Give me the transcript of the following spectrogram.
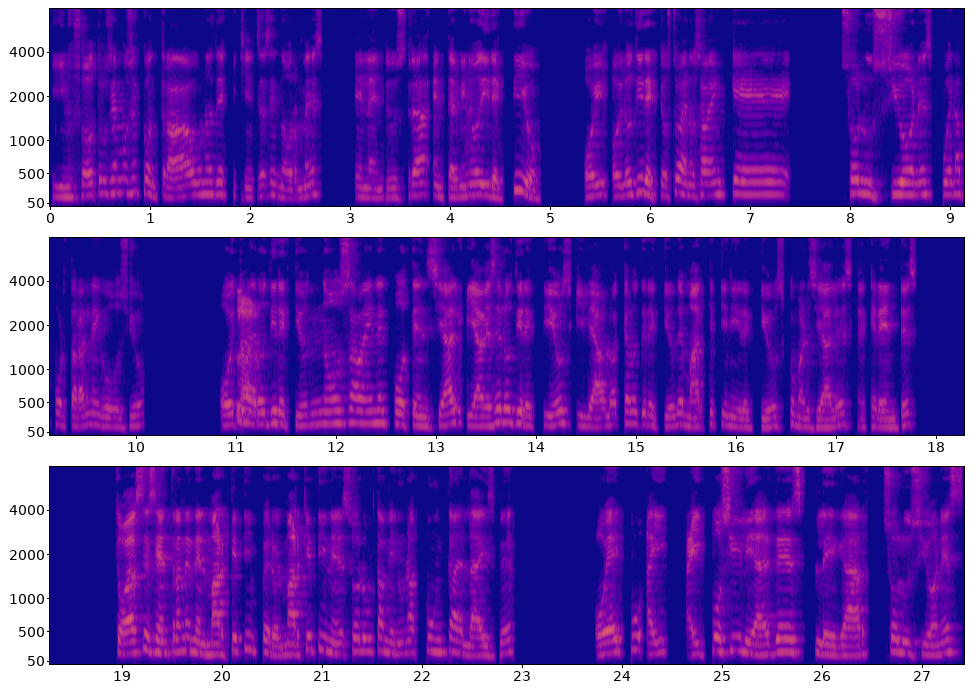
y, nosotros hemos encontrado unas deficiencias enormes en la industria en términos directivo. Hoy, hoy los directivos todavía no saben qué soluciones pueden aportar al negocio Hoy todavía los directivos no saben el potencial y a veces los directivos, y le hablo aquí a los directivos de marketing y directivos comerciales, eh, gerentes, todas se centran en el marketing, pero el marketing es solo también una punta del iceberg. Hoy hay, hay, hay posibilidades de desplegar soluciones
